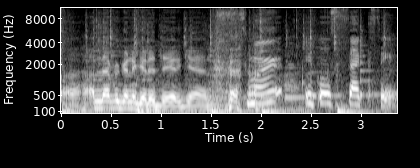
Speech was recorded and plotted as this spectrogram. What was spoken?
Uh, I'm never going to get a date again. Smart equals sexy.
